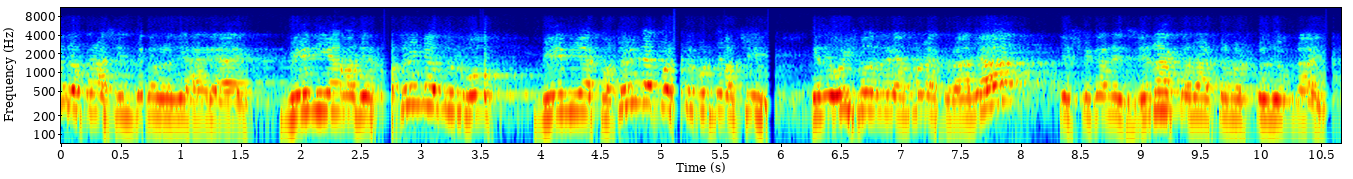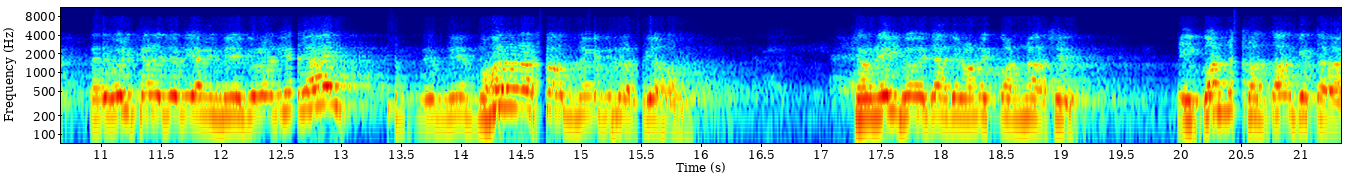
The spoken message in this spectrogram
লোকেরা চিন্তা করল যে, হায় হায়, মেয়ে নিয়ে আমাদের কতই না দুর্ভোগ, মেয়ে নিয়ে কতই না কষ্ট করতে পারছি। কিন্তু ওই শহরে এমন এক রাজা যে সেখানে জেনা করার কোনো সুযোগ নাই। তাই ওইখানে যদি আমি মেয়েগুলো নিয়ে যাই মহারানা সব মেয়েগুলোর বিয়ে হবে। কারণ এইভাবে যাদের অনেক কন্যা আছে এই কন্যা সন্তানকে তারা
